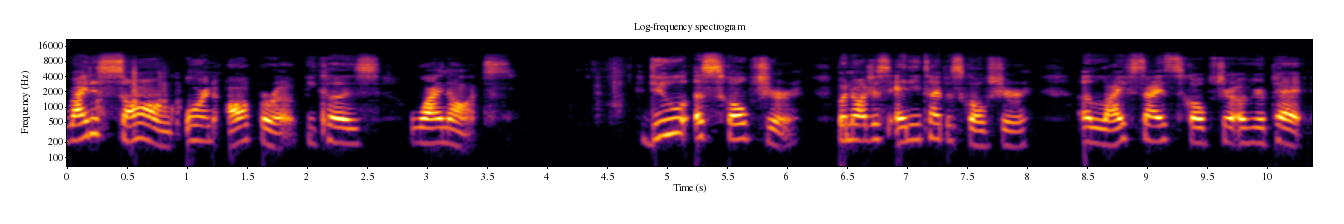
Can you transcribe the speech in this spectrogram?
Write a song or an opera because why not? Do a sculpture, but not just any type of sculpture. A life size sculpture of your pet.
